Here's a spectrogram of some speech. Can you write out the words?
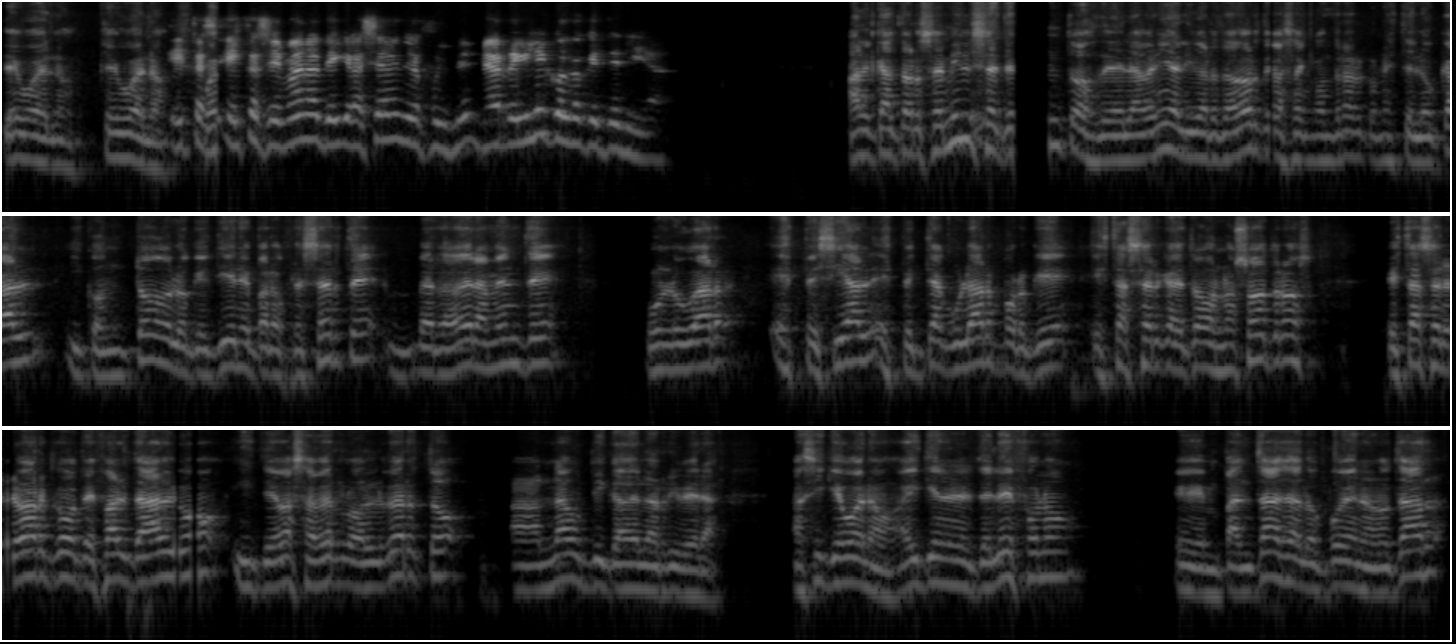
Qué bueno, qué bueno. Esta, semana, desgraciadamente, fui, me, arreglé con lo que tenía. Al 14.700 de la Avenida Libertador te vas a encontrar con este local y con todo lo que tiene para ofrecerte. Verdaderamente un lugar especial, espectacular, porque estás cerca de todos nosotros. Estás en el barco, te falta algo y te vas a verlo, Alberto, a Náutica de la Ribera. Así que bueno, ahí tienen el teléfono, en pantalla, lo pueden anotar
